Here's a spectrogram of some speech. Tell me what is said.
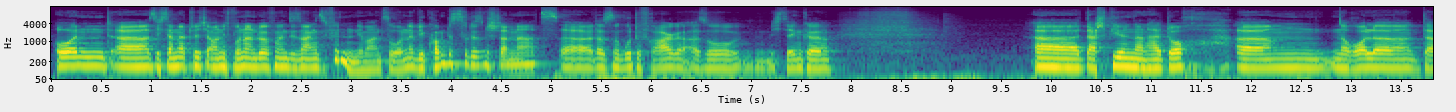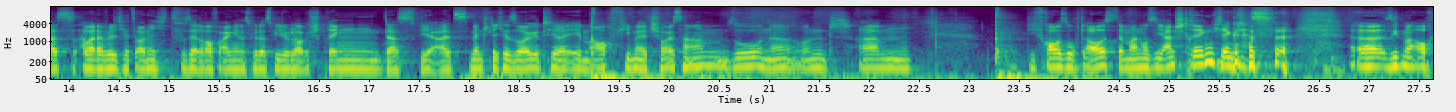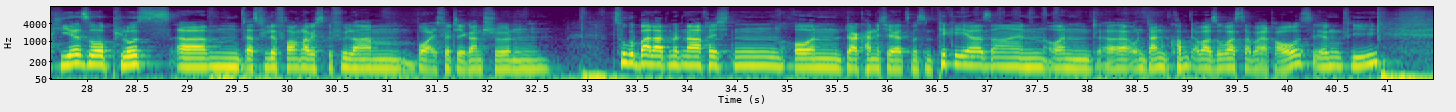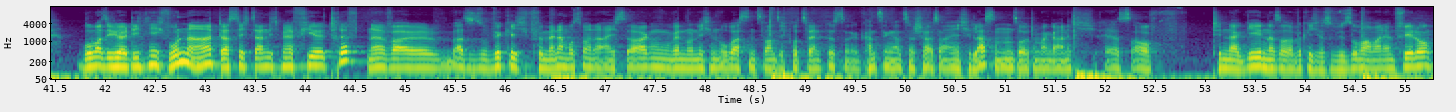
und äh, sich dann natürlich auch nicht wundern dürfen, wenn sie sagen, sie finden jemand so. Ne? Wie kommt es zu diesen Standards? Äh, das ist eine gute Frage. Also ich denke, äh, da spielen dann halt doch ähm, eine Rolle, dass, aber da will ich jetzt auch nicht zu sehr darauf eingehen, dass wir das Video, glaube ich, sprengen, dass wir als menschliche Säugetiere eben auch Female Choice haben, so, ne? Und ähm, die Frau sucht aus, der Mann muss sich anstrengen. Ich denke, das äh, sieht man auch hier so. Plus, ähm, dass viele Frauen, glaube ich, das Gefühl haben, boah, ich werde hier ganz schön zugeballert mit Nachrichten und da kann ich ja jetzt ein bisschen pickier sein und, äh, und dann kommt aber sowas dabei raus irgendwie, wo man sich natürlich nicht wundert, dass sich dann nicht mehr viel trifft, ne, weil, also so wirklich, für Männer muss man eigentlich sagen, wenn du nicht in den obersten 20 Prozent bist, kannst du den ganzen Scheiß eigentlich lassen, sollte man gar nicht erst auf Tinder gehen. Das ist aber wirklich sowieso mal meine Empfehlung.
